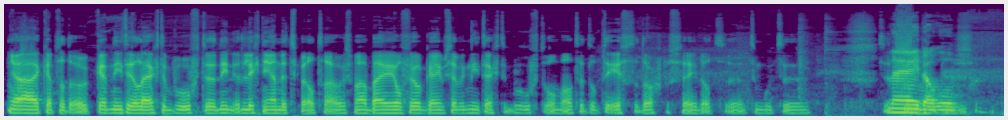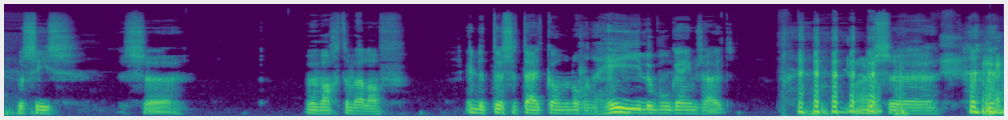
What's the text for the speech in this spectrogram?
Ja, ik heb dat ook. Ik heb niet heel erg de behoefte. niet- Het ligt niet aan dit spel trouwens. Maar bij heel veel games heb ik niet echt de behoefte om altijd op de eerste dag per se dat eh, te moeten. te Nee, doen. daarom. Dus, Precies. Dus eh, we wachten wel af. In de tussentijd komen nog een heleboel games uit. ja. Dus eh,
